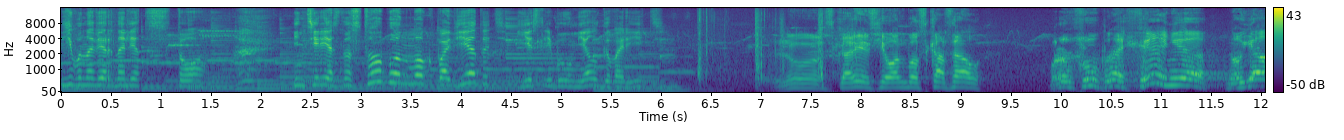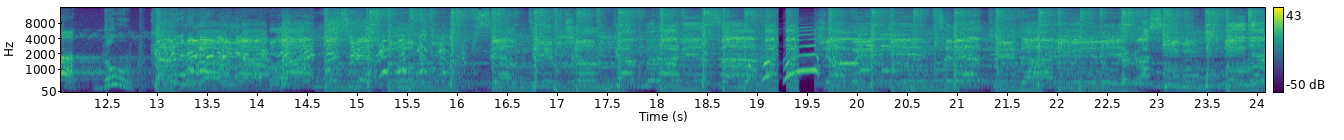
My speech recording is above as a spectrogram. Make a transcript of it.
Его, наверное, лет сто. Интересно, что бы он мог поведать, если бы умел говорить? Ну, скорее всего, он бы сказал Прошу прощения, но я дуб Когда я была не цвету, всем девчонкам нравится. Чем мы им цветы дарили, красивым и не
